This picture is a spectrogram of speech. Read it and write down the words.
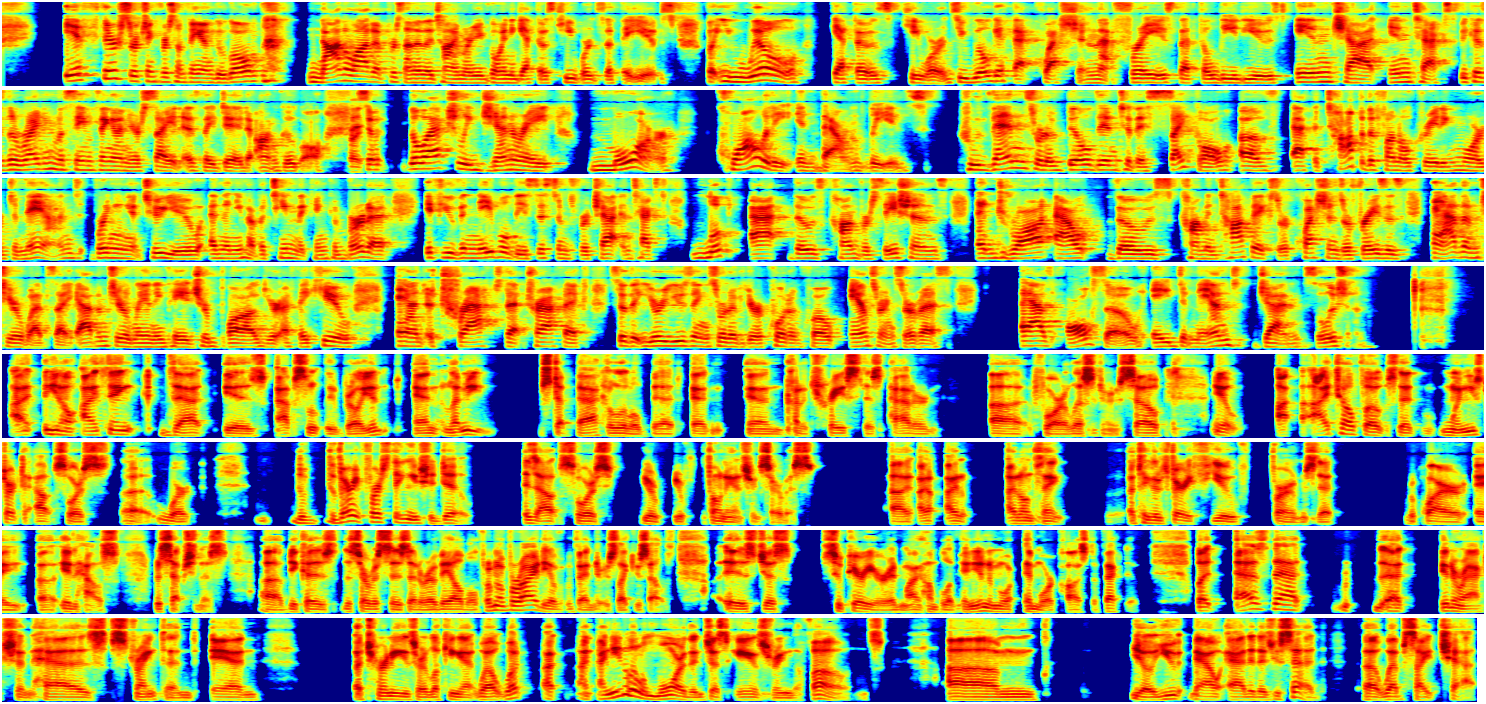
If they're searching for something on Google, not a lot of percent of the time are you going to get those keywords that they used, but you will get those keywords. You will get that question, that phrase that the lead used in chat, in text, because they're writing the same thing on your site as they did on Google. Right. So you'll actually generate more quality inbound leads who then sort of build into this cycle of at the top of the funnel creating more demand, bringing it to you, and then you have a team that can convert it. If you've enabled these systems for chat and text, look at those conversations and draw out those common topics or questions or phrases, add them to your website, add them to your landing page, your blog, your FAQ, and attract that traffic so that you're using sort of your quote unquote answering service as also a demand gen solution. I, you know, I think that is absolutely brilliant. And let me step back a little bit and and kind of trace this pattern uh, for our listeners. So, you know, I, I, tell folks that when you start to outsource uh, work, the the very first thing you should do is outsource your your phone answering service. Uh, I, I I don't think I think there's very few firms that require a uh, in-house receptionist uh, because the services that are available from a variety of vendors like yourselves is just superior in my humble opinion and more and more cost effective but as that that interaction has strengthened and attorneys are looking at well what i, I need a little more than just answering the phones um, you know, you now added, as you said, uh, website chat,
